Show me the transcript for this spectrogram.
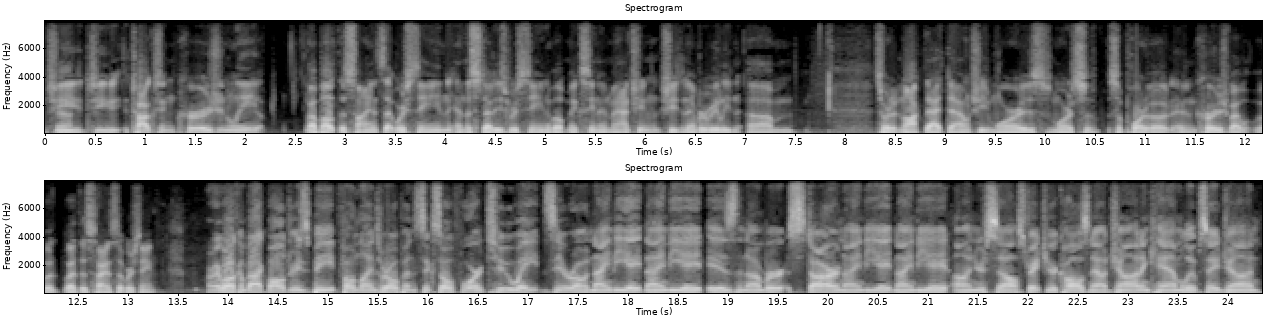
she Yeah. she talks encouragingly about the science that we're seeing and the studies we're seeing about mixing and matching. She's never really um, sort of knocked that down. She more is more su- supportive of and encouraged by, by, by the science that we're seeing. All right, welcome back. Baldrey's Beat. Phone lines are open. 604-280-9898 is the number. Star 9898 on your cell. Straight to your calls now. John and Kamloops. Hey, John.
